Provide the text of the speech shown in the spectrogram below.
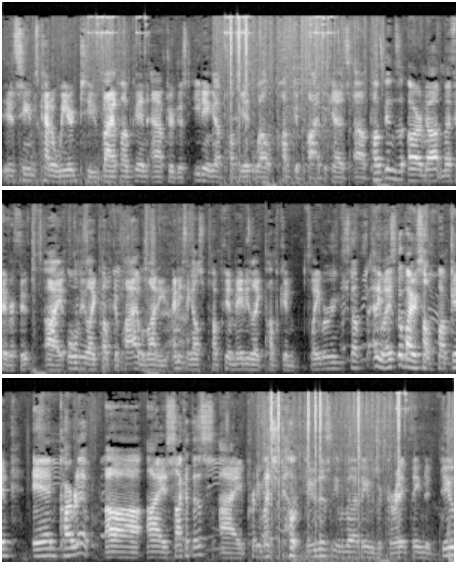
it seems kind of weird to buy a pumpkin after just eating a pumpkin. Well, pumpkin pie. Because uh, pumpkins are not my favorite food. I only like pumpkin pie. I will not eat anything else pumpkin. Maybe like pumpkin flavoring stuff. Anyways, go buy yourself a pumpkin and carve it out. Uh, I suck at this. I pretty much don't do this, even though I think it was a great thing to do.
